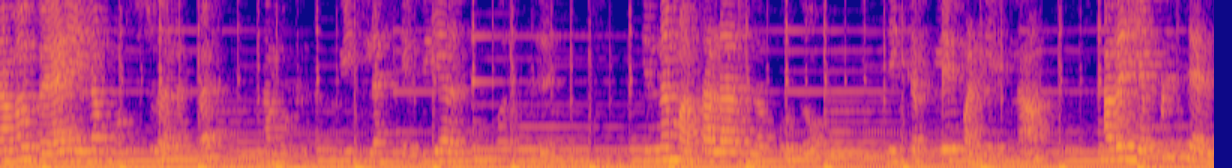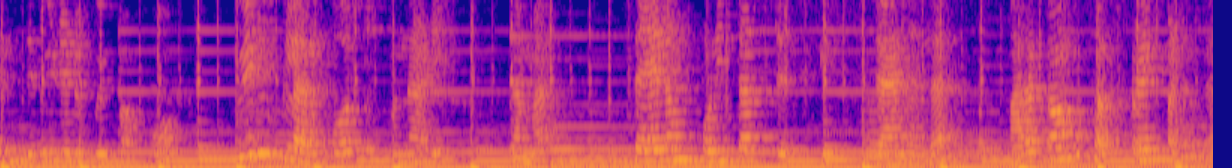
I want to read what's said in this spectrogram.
நம்ம வேலையெல்லாம் முடிச்சுட்டு வரப்ப நமக்கு வீட்டில் ஹெவியாக இருக்கும் மருந்து. இந்த மசாலா இருந்தால் போதும்? சீக்கிரத்துலேயே பண்ணிடலாம். அதை எப்படி செய்யறது இந்த வீடியோவில் போய் பார்ப்போம். வீடியோக்குள்ளார போகிறதுக்கு முன்னாடி புனிதாஸ் ரெசிபிஸ் சேனலை மறக்காம சப்ஸ்கிரைப் பண்ணுங்க.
